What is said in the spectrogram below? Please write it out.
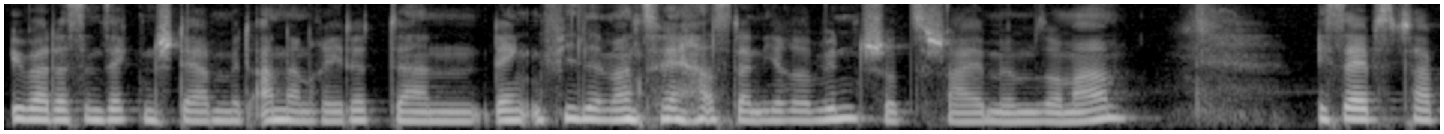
über das Insektensterben mit anderen redet, dann denken viele immer zuerst an ihre Windschutzscheiben im Sommer ich selbst habe,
